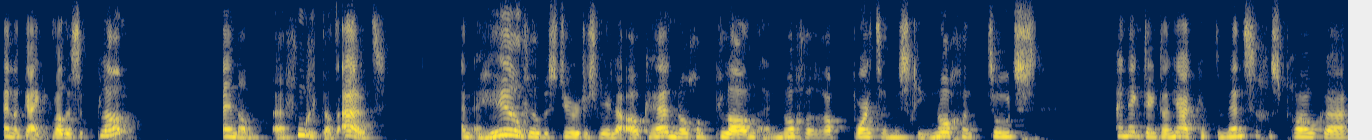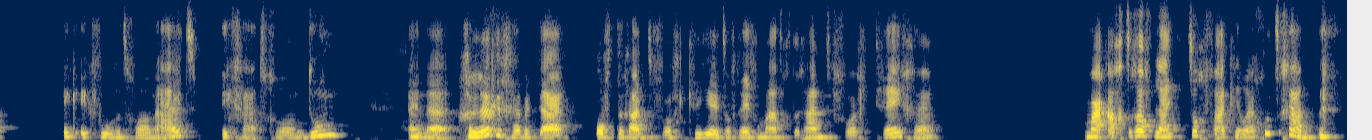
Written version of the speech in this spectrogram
en dan kijk ik wat is het plan en dan uh, voer ik dat uit. En heel veel bestuurders willen ook hè, nog een plan en nog een rapport en misschien nog een toets. En ik denk dan, ja, ik heb de mensen gesproken, ik, ik voer het gewoon uit. Ik ga het gewoon doen. En eh, gelukkig heb ik daar of de ruimte voor gecreëerd of regelmatig de ruimte voor gekregen. Maar achteraf blijkt het toch vaak heel erg goed te gaan.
